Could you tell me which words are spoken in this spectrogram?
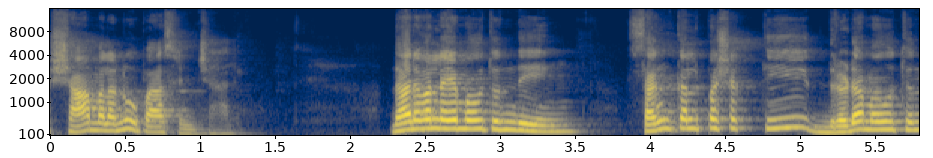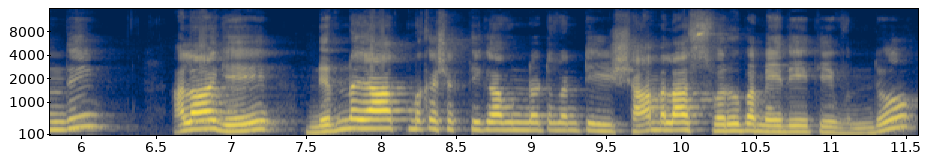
శ్యామలను ఉపాసించాలి. దానివల్ల ఏమవుతుంది? సంకల్పశక్తి దృఢమవుతుంది. అలాగే నిర్ణయాత్మక శక్తిగా ఉన్నటువంటి శ్యామలా స్వరూపం ఏదైతే ఉందో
